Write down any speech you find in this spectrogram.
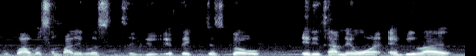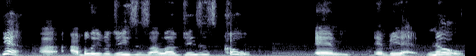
Why would somebody listen to you if they could just go anytime they want and be like, "Yeah, I, I believe in Jesus. I love Jesus. Cool," and and be that. No,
